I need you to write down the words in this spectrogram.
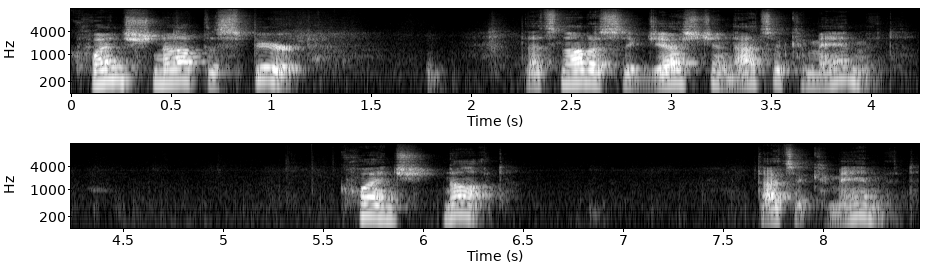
quench not the spirit. That's not a suggestion, that's a commandment. Quench not. That's a commandment.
